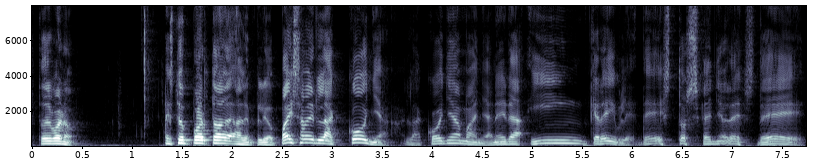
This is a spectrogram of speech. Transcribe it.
Entonces, bueno, esto puerto al, empleo. Vais a ver la coña, la coña mañanera increíble de estos señores de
